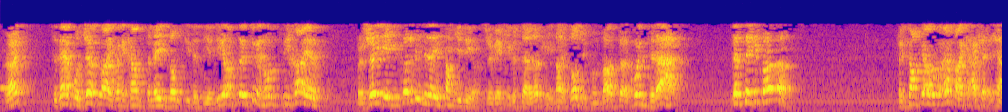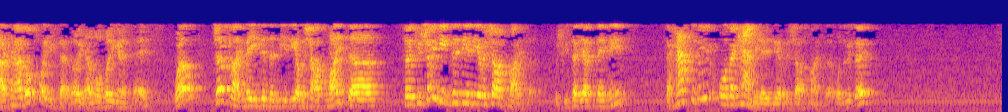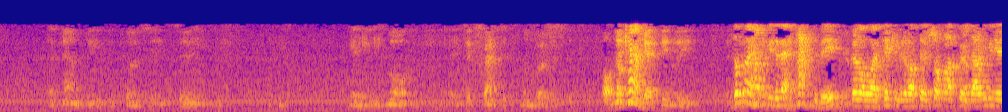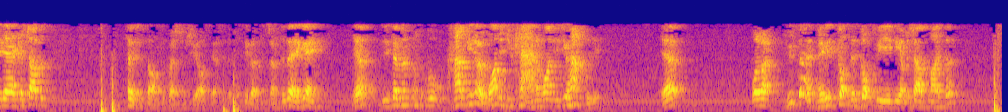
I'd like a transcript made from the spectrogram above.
Right? So therefore, just like when it comes to maidens, obviously there's the idea, so too, in order to be chayav, for a shogeg, you've got to be is some yediyah. So Rabbi Akiva says, okay, nice logic, Mumbaz, but according to that, let's take it further. So something else, I can, you know, I can add on to what you said. Oh yeah, well, what are you going to say? Well, just like maybe there's the idea of a Shas so to shogeg, there's the idea of a Shas which we said yesterday means there has to be, or there can be a idea of a Shas. What did we say? There can be, because it's, uh, yeah, he, he's more, it's expansive numbers. It's, oh, there can be. the. Doesn't it have to be that there has to be, because otherwise take it with about Shofar goes out, even your Derek Shabbos. Tosis asked the question she asked yesterday. We'll see that from today again. Yeah? You said, well, how do you know? One is you can, and one is you have to do. Yeah? What about, who says? Maybe it's got, there's got to be the Abishas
